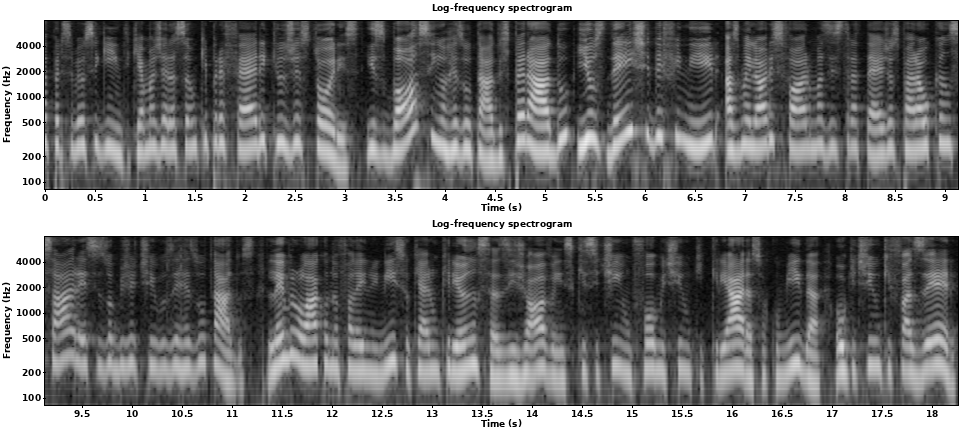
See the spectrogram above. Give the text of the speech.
a perceber o seguinte, que é uma geração que prefere que os gestores esbocem o resultado esperado e os deixe definir as melhores formas e estratégias para alcançar esses objetivos e resultados. Lembro lá quando eu falei no início que eram crianças e jovens que se tinham fome tinham que criar a sua comida ou que tinham que fazer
